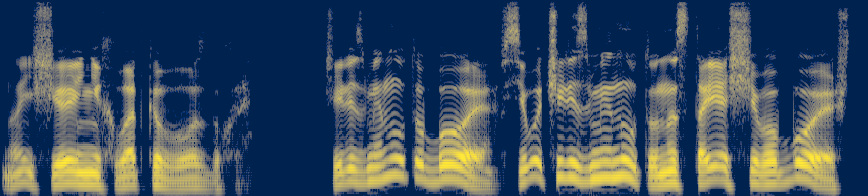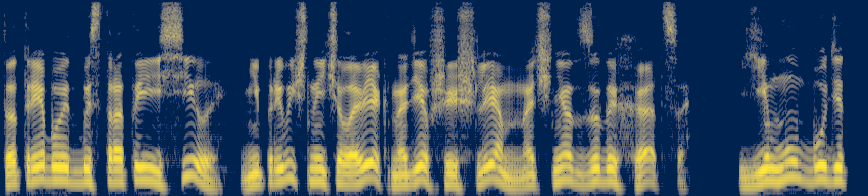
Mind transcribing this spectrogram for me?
но еще и нехватка воздуха. Через минуту боя, всего через минуту настоящего боя, что требует быстроты и силы, непривычный человек, надевший шлем, начнет задыхаться. Ему будет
